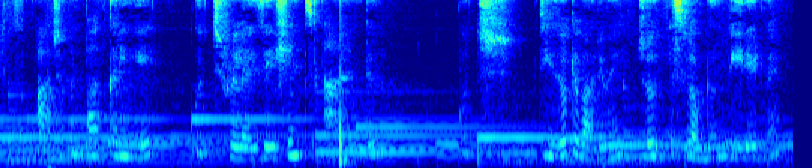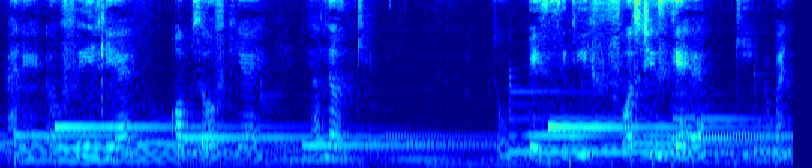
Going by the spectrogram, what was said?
तो आज अपन बात करेंगे कुछ रियलाइजेशंस एंड कुछ चीज़ों के बारे में जो इस लॉकडाउन पीरियड में मैंने फील किया है ऑब्ज़र्व किया है या लर्न किया तो बेसिकली फ़र्स्ट चीज़ ये है कि अपन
